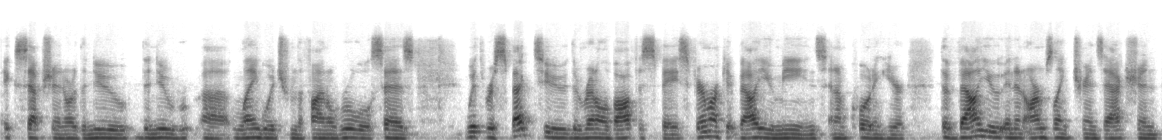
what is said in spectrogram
exception or the new the new uh, language from the final rule says with respect to the rental of office space fair market value means and i'm quoting here the value in an arm's length transaction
